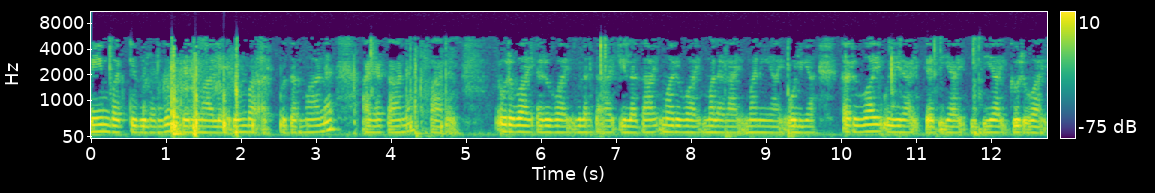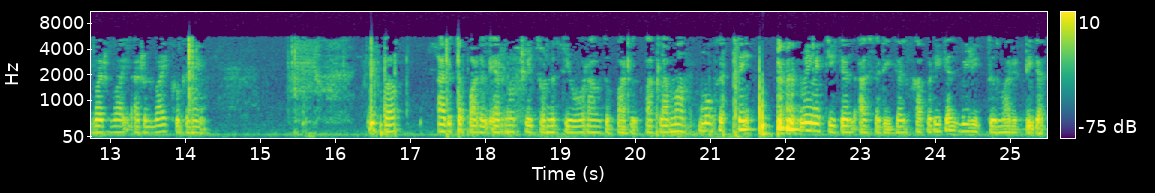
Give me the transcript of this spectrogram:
மேம்பட்டு விளங்கும் பெருமாளே. ரொம்ப அற்புதமான அழகான பாடல். உருவாய் அருவாய் உலதாய் இலதாய் மறுவாய் மலராய் மணியாய் ஒளியாய் கருவாய் உயிராய் கதியாய் விதியாய் குருவாய் வருவாய் அருள்வாய் குகனே. இப்ப அடுத்த பாடல் இருநூற்றி தொண்ணூத்தி ஓராவது பாடல். பார்க்கலாமா? முகத்தை மினுக்கிகள் அசடிகள் கபடிகள் விழித்து மருட்டிகள்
